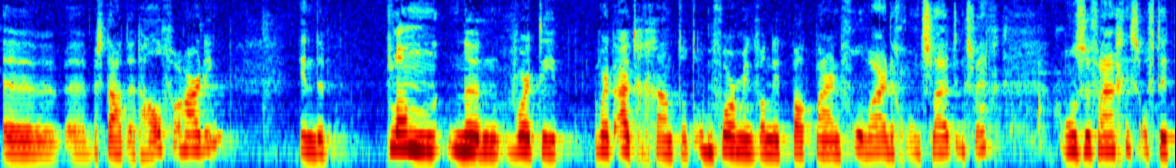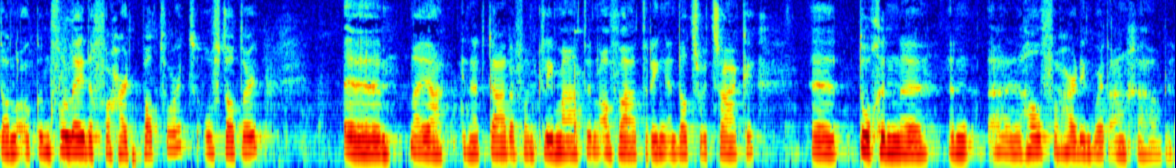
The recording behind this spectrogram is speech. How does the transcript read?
uh, uh, bestaat uit halfverharding. In de plannen wordt, die, wordt uitgegaan tot omvorming van dit pad naar een volwaardige ontsluitingsweg. Onze vraag is of dit dan ook een volledig verhard pad wordt. Of dat er, uh, nou ja, in het kader van klimaat en afwatering en dat soort zaken, uh, toch een, uh, een uh, halfverharding wordt aangehouden.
